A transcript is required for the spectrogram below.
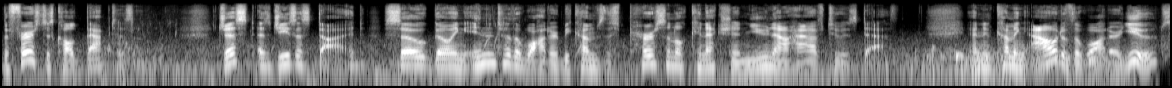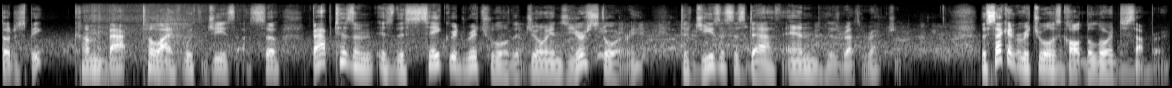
The first is called baptism. Just as Jesus died, so going into the water becomes this personal connection you now have to his death. And in coming out of the water, you, so to speak, come back to life with Jesus. So, baptism is the sacred ritual that joins your story to Jesus' death and his resurrection. The second ritual is called the Lord's Supper,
